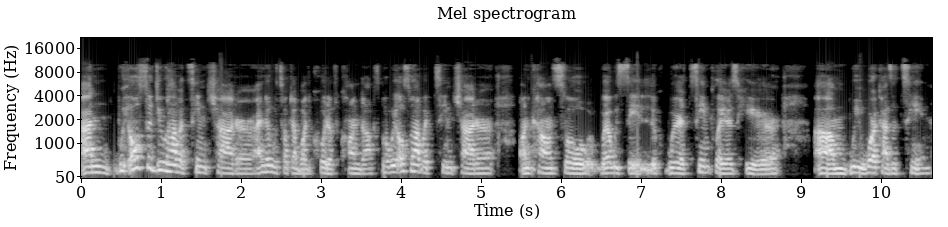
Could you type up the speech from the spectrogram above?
And we also do have a team charter. I know we talked about code of conduct, but we also have a team charter on council where we say, look, we're team players here. Um, we work as a team.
